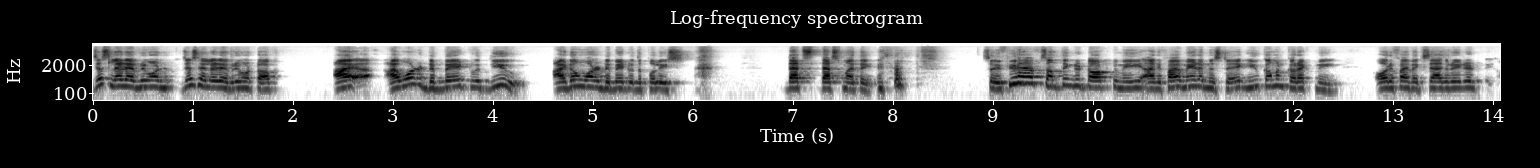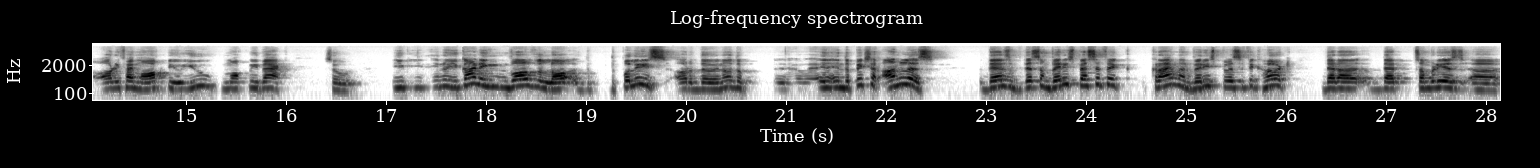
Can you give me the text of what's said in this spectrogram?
just let everyone just let everyone talk. I I want to debate with you. I don't want to debate with the police. that's that's my thing. so if you have something to talk to me, and if I've made a mistake, you come and correct me. Or if I've exaggerated, or if I mocked you, you mock me back. So you, you know you can't involve the law, the police, or the you know the in, in the picture unless there's there's some very specific crime and very specific hurt that are that somebody has uh,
